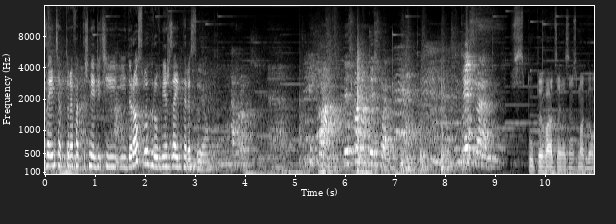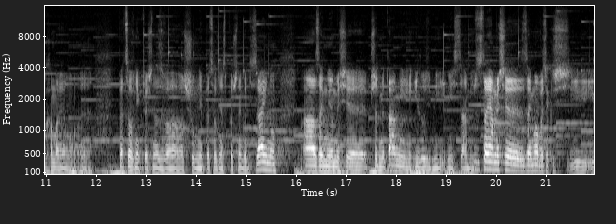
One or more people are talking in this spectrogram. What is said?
zajęcia, które faktycznie dzieci i dorosłych również zainteresują. Współprowadzę razem z Magdą Hameją e, pracownię, która się nazywa szumnie Pracownia Społecznego Designu, a zajmujemy się przedmiotami i ludźmi i miejscami. Staramy się zajmować jakoś i, i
